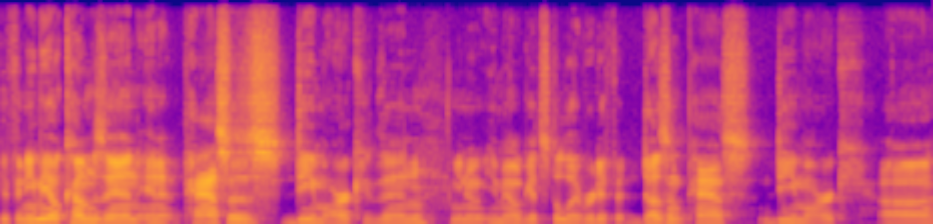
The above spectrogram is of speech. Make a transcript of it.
if an email comes in and it passes DMARC, then you know email gets delivered. If it doesn't pass DMARC, uh,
